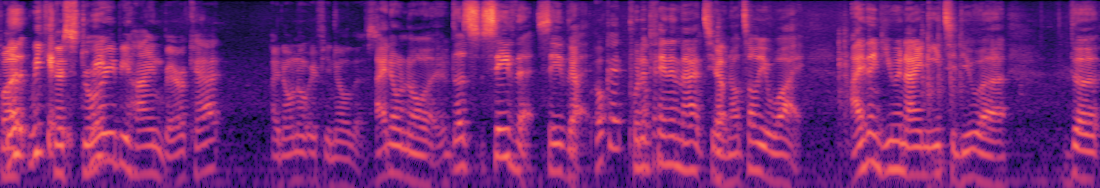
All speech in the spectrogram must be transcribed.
but let- we can. the story we- behind Bearcat, I don't know if you know this. I don't know. Let's save that. Save Yeah, that. okay, Put a pin in that too, Yep. and I'll tell you why. I think you and I need to do a the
